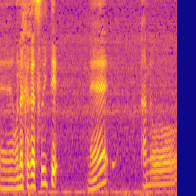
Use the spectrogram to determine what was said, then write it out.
えー、お腹が空いて、ね、あの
